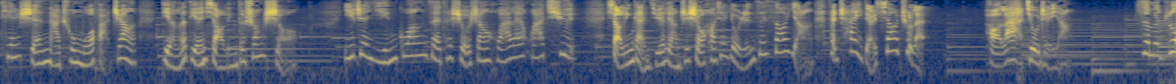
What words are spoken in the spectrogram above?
天神拿出魔法杖，点了点小林的双手，一阵银光在他手上划来划去。小林感觉两只手好像有人在搔痒，他差一点笑出来。好啦，就这样。怎么做？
